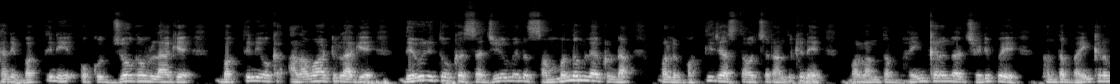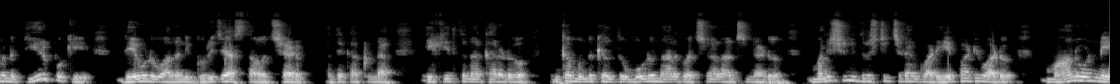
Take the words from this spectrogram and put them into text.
కానీ భక్తిని ఒక ఉద్యోగం లాగే భక్తిని ఒక అలవాటు లాగే దేవునితో ఒక సజీవమైన సంబంధం లేకుండా వాళ్ళు భక్తి చేస్తూ వచ్చారు. అందుకనే వాళ్ళు అంత భయంకరంగా చెడిపోయి అంత భయంకరమైన తీర్పుకి దేవుడు వాళ్ళని గురి చేస్తూ వచ్చాడు. అంతేకాకుండా ఈ కీర్తనాకారుడు ఇంకా ముందుకెళ్తూ మూడు నాలుగు వచనాలు అంటున్నాడు. మనిషిని దృష్టించడానికి వాడు ఏ పాటి వాడు? మానవుణ్ణి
